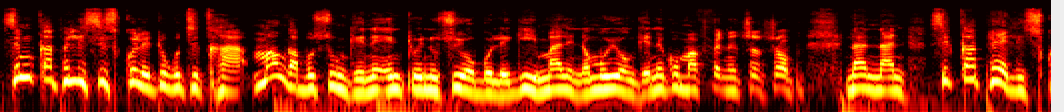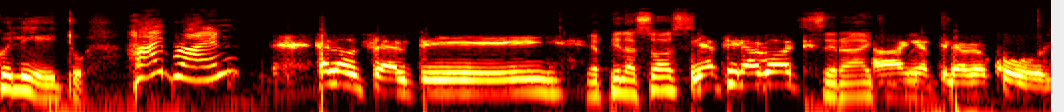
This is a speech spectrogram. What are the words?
Simqaphelisa isikweletu ukuthi cha mawungabe usungene entweni usuyoboleka imali noma uyongene kuma furniture shop nanani siqaphele isikweletu. Hi Brian. Hello Selby. Yaphila sos? Ngiyaphila kodwa. Si right. Ah ngiyaphila kakhulu.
